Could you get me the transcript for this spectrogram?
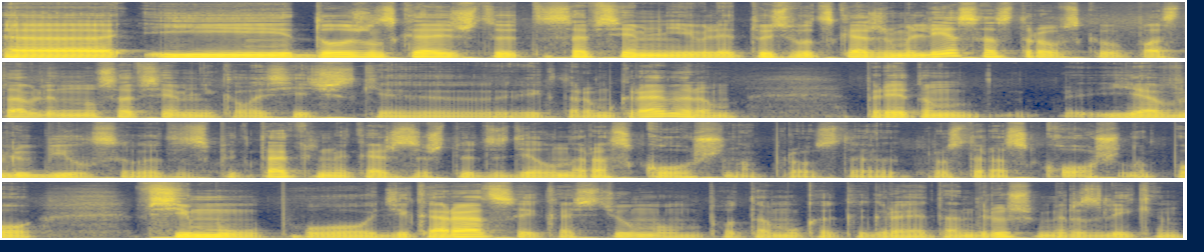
Э, И должен сказать, что это совсем не является... То есть, вот, скажем, «Лес» Островского поставлен, ну, совсем не классически э, Виктором Крамером. При этом я влюбился в этот спектакль. Мне кажется, что это сделано роскошно просто. Просто роскошно по всему. По декорации, костюмам, по тому, как играет Андрюша Мерзликин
